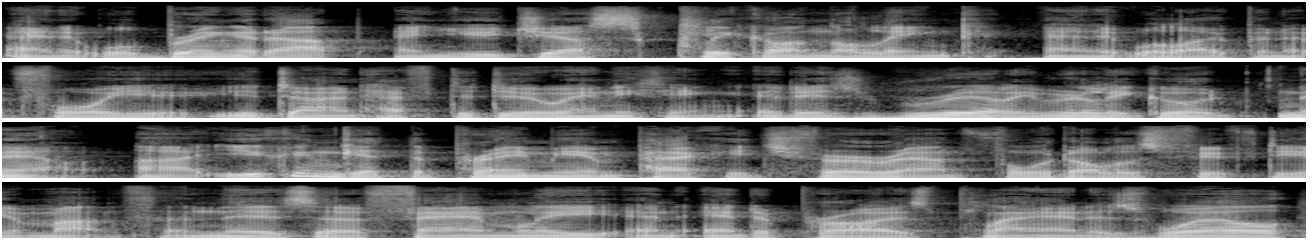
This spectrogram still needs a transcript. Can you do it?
and it will bring it up and you just click on the link and it will open it for you. You don't have to do anything. It is really, really good. Now, uh, you can get the premium package for around $4.50 a month, and there's a family and enterprise plan as well.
